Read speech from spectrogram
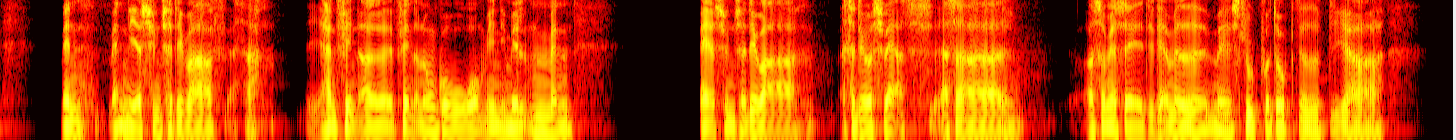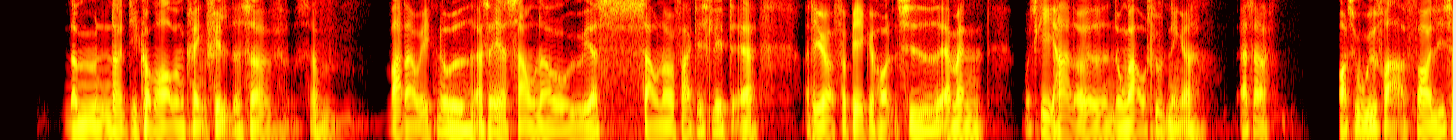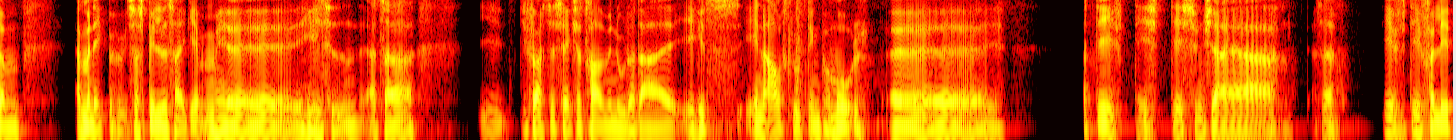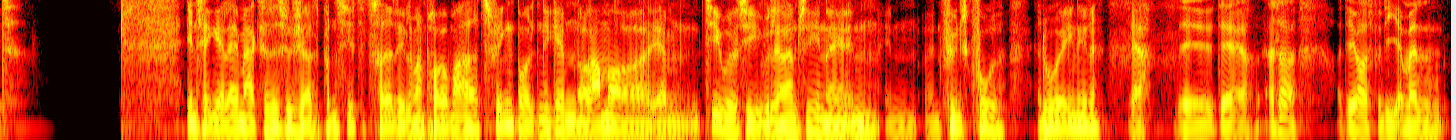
men, men jeg synes, at det var... Altså, han finder, finder nogle gode rum ind imellem, men, men jeg synes, at det var, altså, det var svært. Altså, og som jeg sagde, det der med, med slutproduktet bliver... Når, når de kommer op omkring feltet, så, så var der jo ikke noget. Altså, jeg savner jo, jeg savner jo faktisk lidt af, og det er jo for begge hold side, at man måske har noget, nogle afslutninger, altså også udefra, for ligesom, at man ikke behøver at spille sig igennem øh, hele tiden. Altså, i de første 36 minutter, der er ikke et, en afslutning på mål. Øh, og det, det, det synes jeg er, altså, det, det er for lidt. En ting, jeg lagde mærke til, det synes jeg, altså på den sidste tredjedel, at man prøver meget at tvinge bolden igennem og rammer jamen, 10 ud af 10, vil jeg nærmest sige, en, en, en, en fynsk fod. Er du enig i det? Ja, det, det er jeg. Altså, og det er også fordi, at man,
